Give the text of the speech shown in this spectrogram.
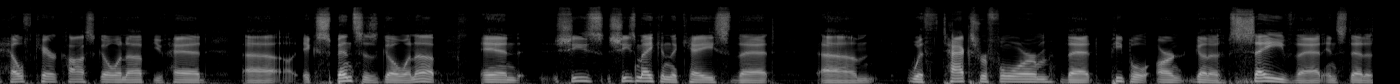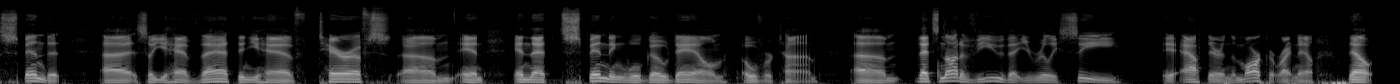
healthcare costs going up, you've had uh, expenses going up, and she's she's making the case that um, with tax reform that people are going to save that instead of spend it. Uh, so you have that, then you have tariffs, um, and and that spending will go down over time. Um, that's not a view that you really see out there in the market right now. Now,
